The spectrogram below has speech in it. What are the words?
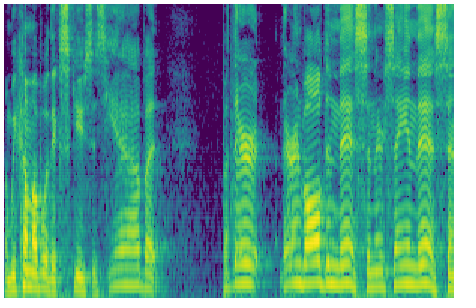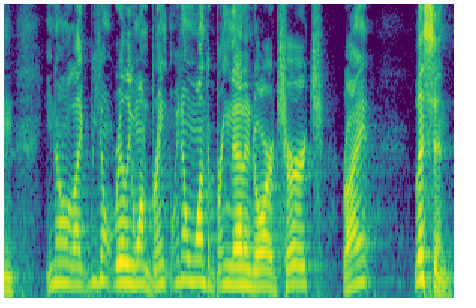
And we come up with excuses. Yeah, but but they're they're involved in this and they're saying this and you know like we don't really want bring we don't want to bring that into our church, right? Listen,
